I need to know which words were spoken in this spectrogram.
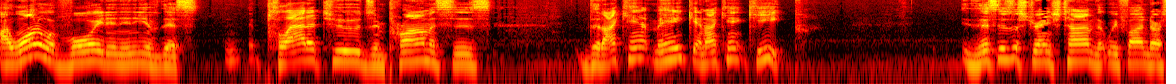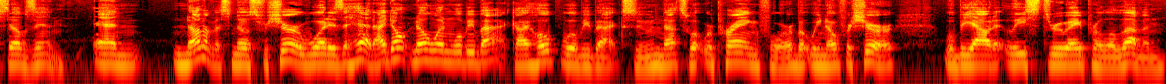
I want to avoid in any of this platitudes and promises that I can't make and I can't keep. This is a strange time that we find ourselves in, and none of us knows for sure what is ahead. I don't know when we'll be back. I hope we'll be back soon. That's what we're praying for, but we know for sure will be out at least through April 11.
